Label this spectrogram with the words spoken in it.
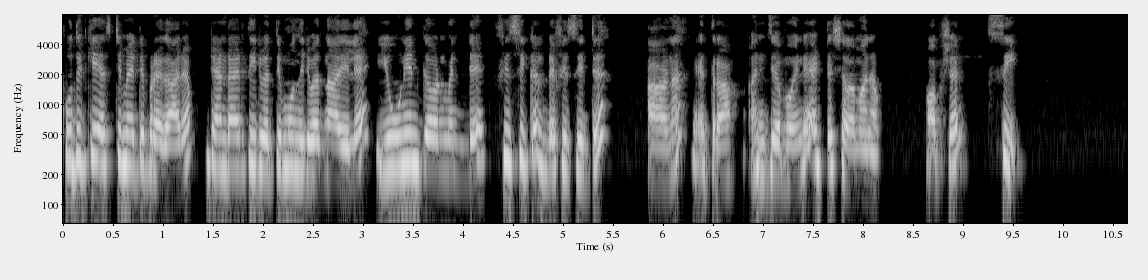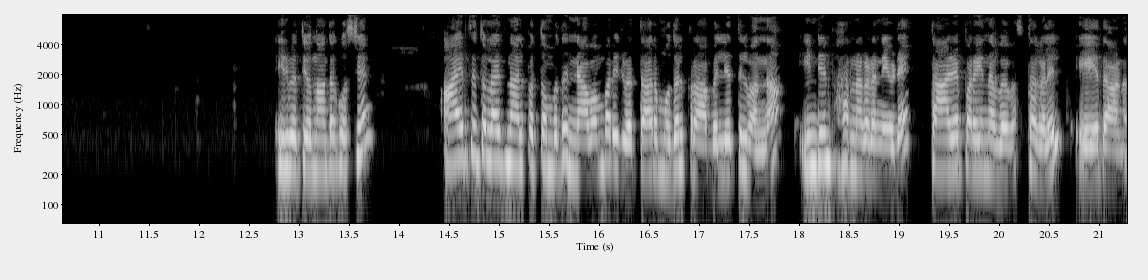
പുതുക്കിയ എസ്റ്റിമേറ്റ് പ്രകാരം രണ്ടായിരത്തി ഇരുപത്തി മൂന്ന് ഇരുപത്തിനാലിലെ യൂണിയൻ ഗവൺമെന്റിന്റെ ഫിസിക്കൽ ഡെഫിസിറ്റ് ആണ് എത്ര? അഞ്ച് പോയിന്റ് എട്ട് ശതമാനം. ഓപ്ഷൻ സി ഇരുപത്തിയൊന്നാമത്തെ ക്വസ്റ്റ്യൻ ആയിരത്തി തൊള്ളായിരത്തി നാൽപ്പത്തി ഒമ്പത് നവംബർ ഇരുപത്തി ആറ് മുതൽ പ്രാബല്യത്തിൽ വന്ന ഇന്ത്യൻ ഭരണഘടനയുടെ താഴെ പറയുന്ന വ്യവസ്ഥകളിൽ ഏതാണ്?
